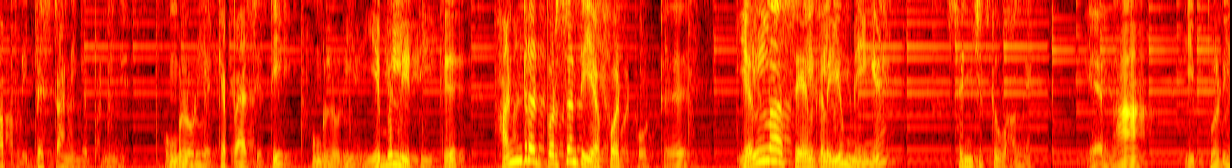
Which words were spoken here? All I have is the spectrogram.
அப்படி பெஸ்ட்டாக நீங்கள் பண்ணுங்கள் உங்களுடைய கெப்பாசிட்டி உங்களுடைய எபிலிட்டிக்கு ஹண்ட்ரட் பர்சன்ட் எஃபர்ட் போட்டு எல்லா செயல்களையும் நீங்கள் செஞ்சுட்டு வாங்க. ஏன்னா இப்படி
